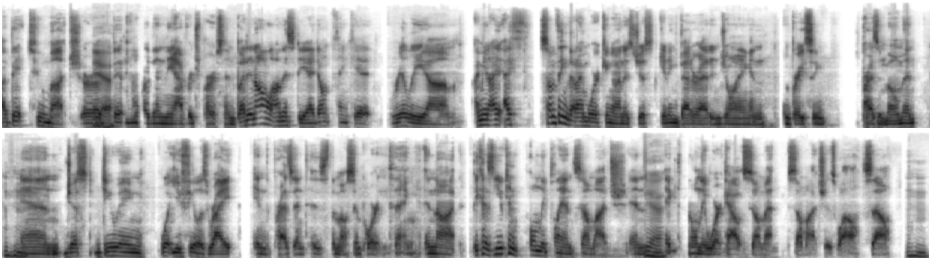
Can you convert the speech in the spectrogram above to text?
a bit too much, or Yeah. a bit more than the average person. But in all honesty, I don't think it really. Um, I mean, I, I something that I'm working on is just getting better at enjoying and embracing present moment, Mhm. and just doing what you feel is right in the present is the most important thing and not because you can only plan so much and Yeah. it can only work out so much so much as well so Mhm.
